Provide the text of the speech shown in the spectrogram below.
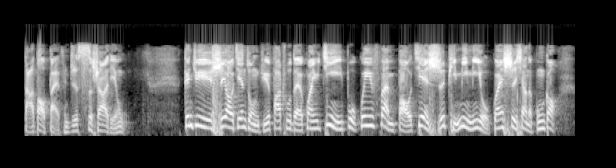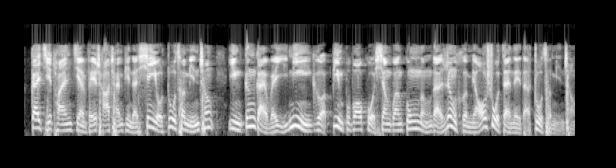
达到百分之四十二点五。根据食药监总局发出的关于进一步规范保健食品命名有关事项的公告。该集团减肥茶产品的现有注册名称应更改为以另一个并不包括相关功能的任何描述在内的注册名称。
